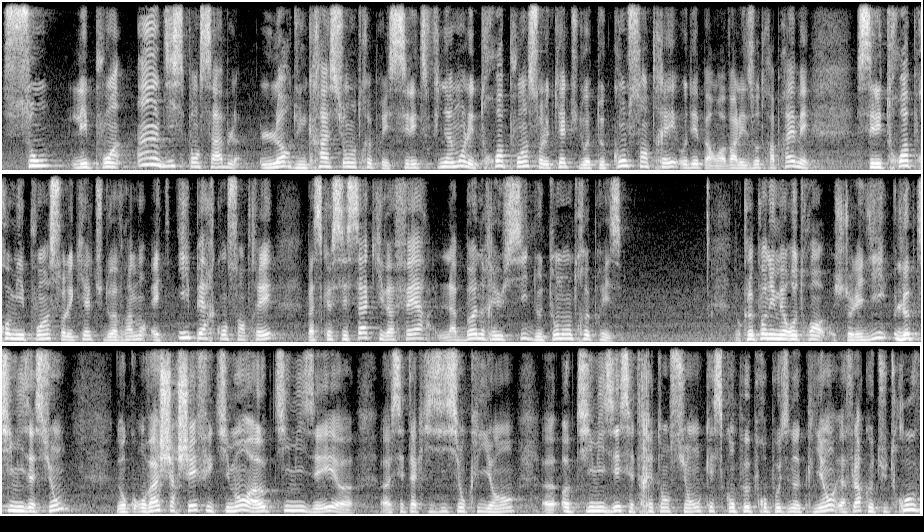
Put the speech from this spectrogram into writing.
sont les points indispensables lors d'une création d'entreprise. C'est finalement les trois points sur lesquels tu dois te concentrer au départ. On va voir les autres après, mais c'est les trois premiers points sur lesquels tu dois vraiment être hyper concentré parce que c'est ça qui va faire la bonne réussite de ton entreprise. Donc le point numéro 3, je te l'ai dit, l'optimisation. Donc on va chercher effectivement à optimiser euh, euh, cette acquisition client, euh, optimiser cette rétention, qu'est-ce qu'on peut proposer à notre client? Il va falloir que tu trouves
